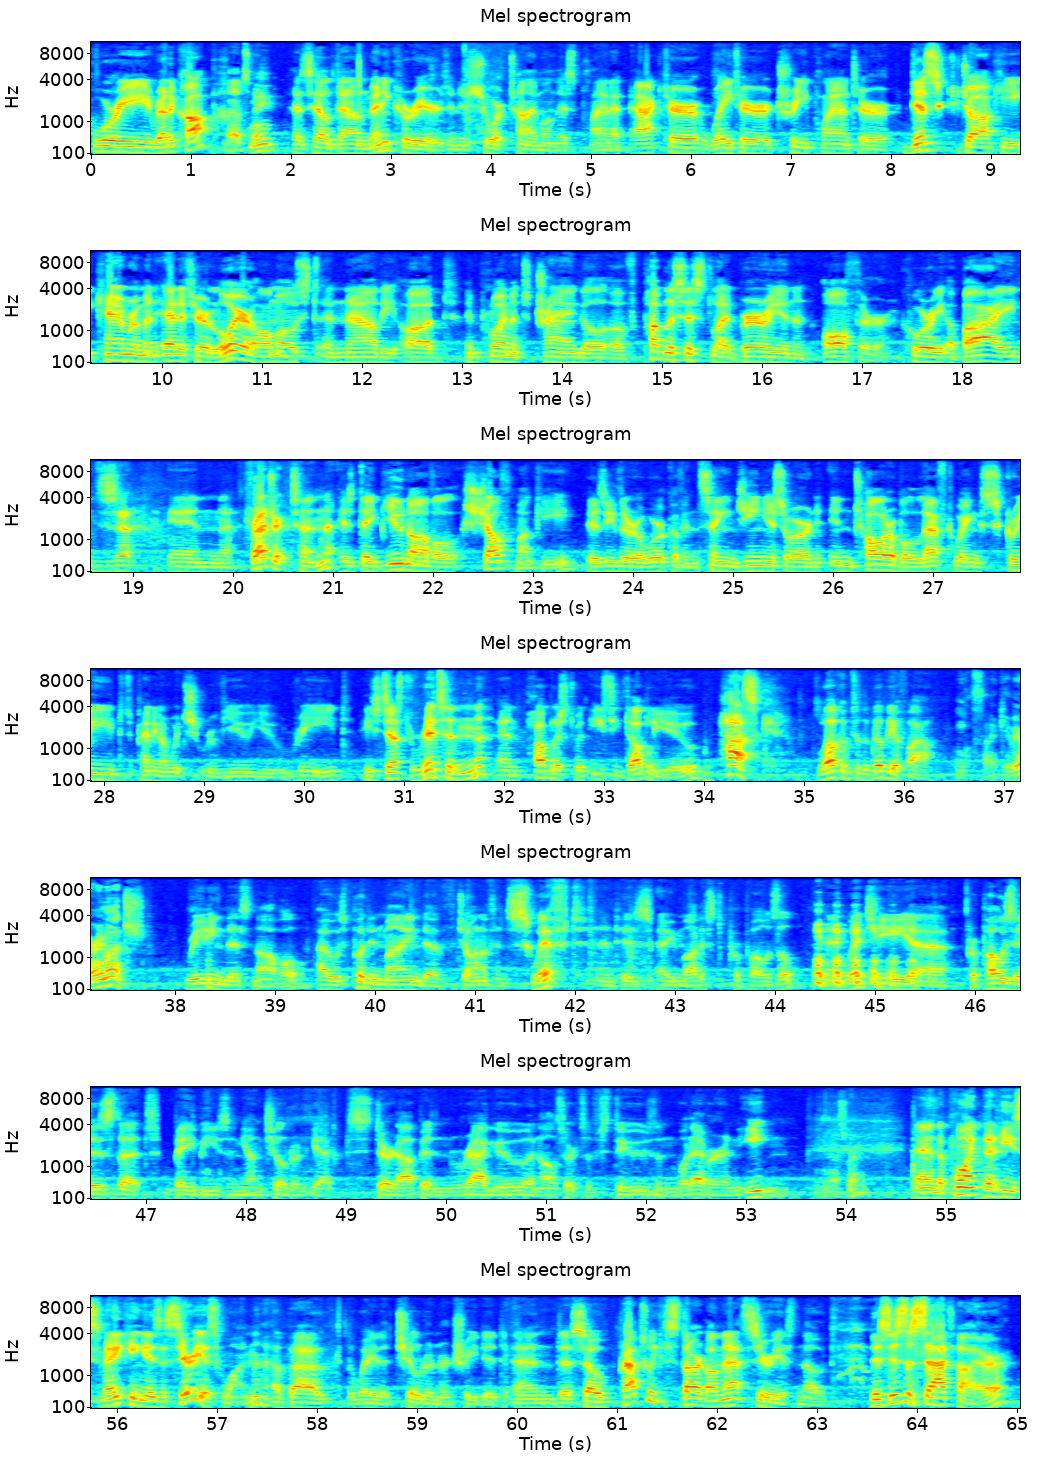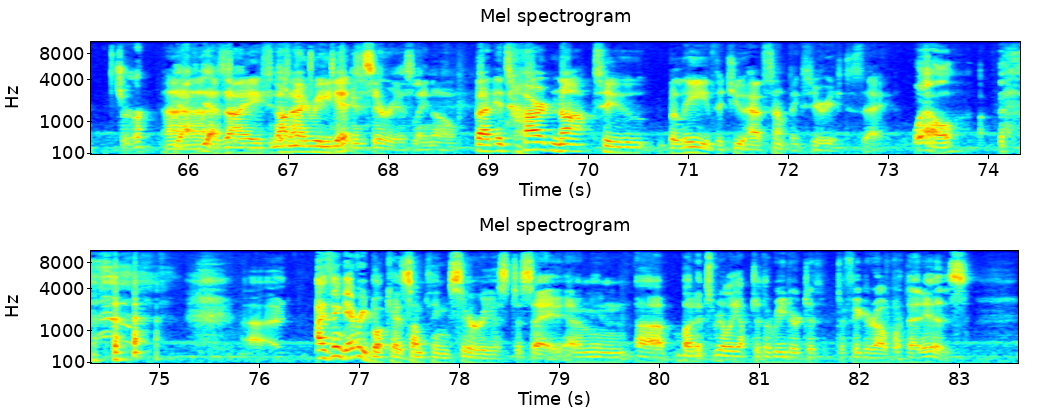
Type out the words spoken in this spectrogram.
Corey Redekop That's me. has held down many careers in his short time on this planet actor, waiter, tree planter, disc jockey, cameraman, editor, lawyer almost, and now the odd employment triangle of publicist, librarian, and author. Corey abides in Fredericton, his debut novel, Shelf Monkey, is either a work of insane genius or an intolerable left wing screed, depending on which review you read. He's just written and published with ECW Husk. Welcome to the Biblio File. Well, thank you very much. Reading this novel, I was put in mind of Jonathan Swift and his A Modest Proposal, in which he uh, proposes that babies and young children get stirred up in ragu and all sorts of stews and whatever and eaten. That's right. And the point that he's making is a serious one about the way that children are treated. And uh, so perhaps we could start on that serious note. This is a satire, Sure. Uh, as I- It's not as I to be read it- seriously, no. but it's hard not to believe that you have something serious to say. Well, uh, I think every book has something serious to say. I mean, uh, but it's really up to the reader to, to figure out what that is.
